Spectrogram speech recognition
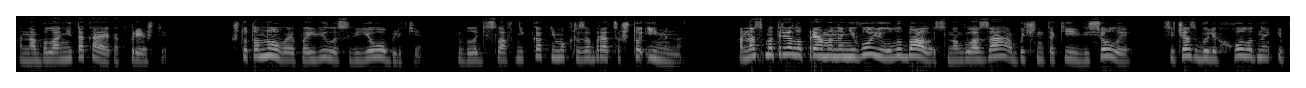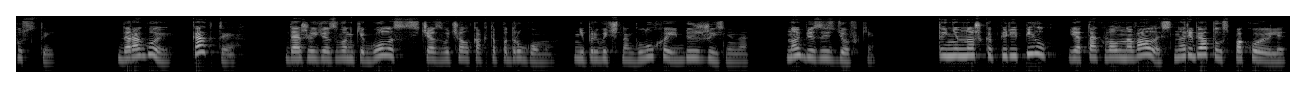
Она была не такая, как прежде. Что-то новое появилось в ее облике, и Владислав никак не мог разобраться, что именно. Она смотрела прямо на него и улыбалась, но глаза, обычно такие веселые, сейчас были холодны и пусты. «Дорогой, как ты?» Даже ее звонкий голос сейчас звучал как-то по-другому, непривычно глухо и безжизненно, но без издевки. «Ты немножко перепил? Я так волновалась, но ребята успокоили.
